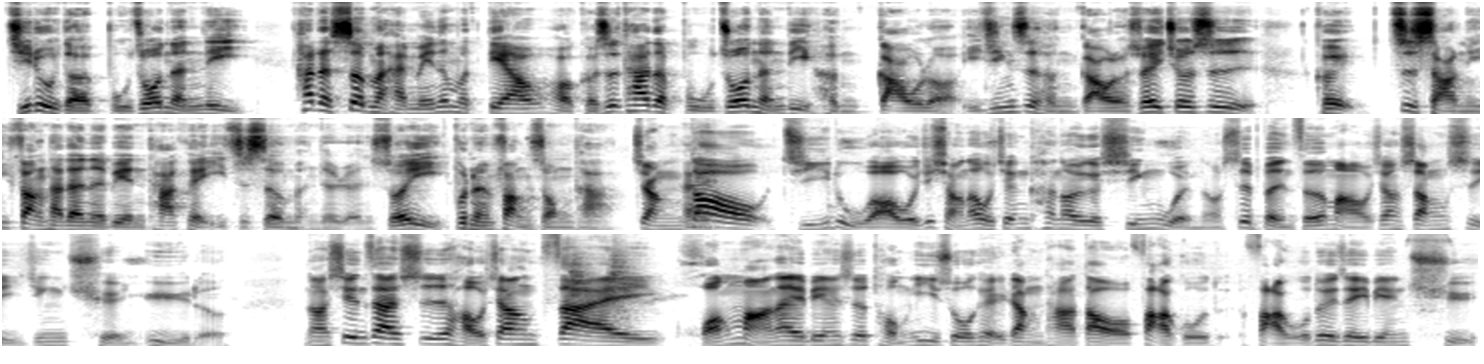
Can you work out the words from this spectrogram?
吉鲁的捕捉能力。他的射门还没那么刁哈，可是他的捕捉能力很高了，已经是很高了，所以就是可以至少你放他在那边，他可以一直射门的人，所以不能放松他。讲到吉鲁啊，我就想到我今天看到一个新闻哦，是本泽马好像伤势已经痊愈了，那现在是好像在皇马那边是同意说可以让他到法国法国队这一边去，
